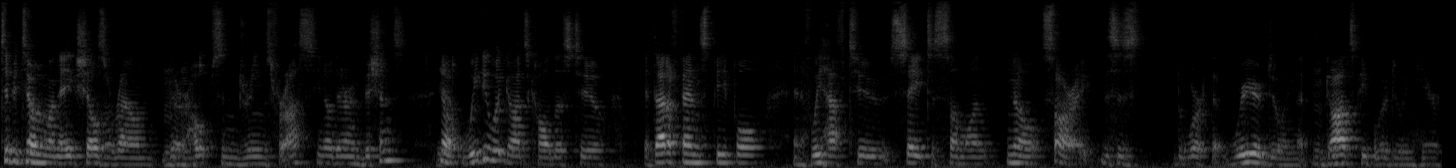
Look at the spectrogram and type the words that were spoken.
tippy toeing on eggshells around their Mhm. hopes and dreams for us, you know, their ambitions. Yeah. No, we do what God's called us to. If that offends people, and if we have to say to someone, no, sorry, this is the work that we're doing, that Mhm. God's people are doing here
